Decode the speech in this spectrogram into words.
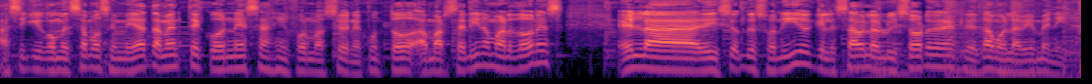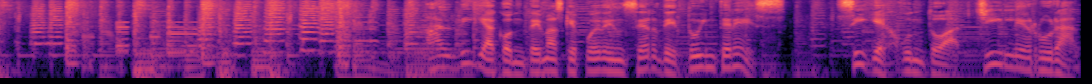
Así que comenzamos inmediatamente con esas informaciones. Junto a Marcelino Mardones en la edición de sonido que les habla Luis Órdenes, les damos la bienvenida. Al día con temas que pueden ser de tu interés. Sigue junto a Chile Rural.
